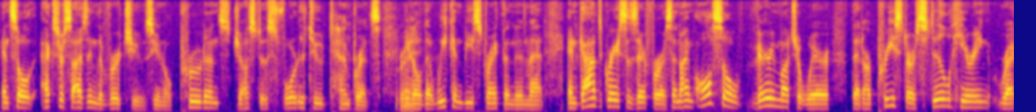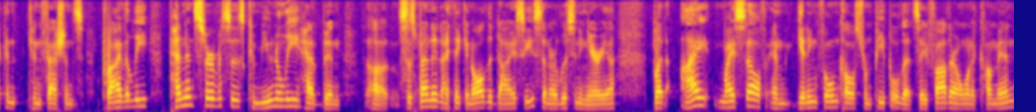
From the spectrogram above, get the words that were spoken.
And so, exercising the virtues, you know, prudence, justice, fortitude, temperance, you know, that we can be strengthened in that. And God's grace is there for us. And I'm also very much aware that our priests are still hearing recon- confessions privately. Penance services communally have been uh, suspended, I think, in all the dioceses in our listening area. But I myself am getting phone calls from people that say, Father, I want to come in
